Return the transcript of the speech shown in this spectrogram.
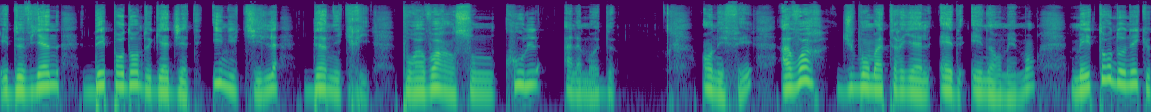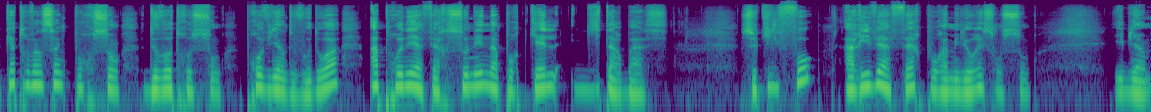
et deviennent dépendants de gadgets inutiles, dernier cri, pour avoir un son cool à la mode. En effet, avoir du bon matériel aide énormément, mais étant donné que 85% de votre son provient de vos doigts, apprenez à faire sonner n'importe quelle guitare basse. Ce qu'il faut arriver à faire pour améliorer son son, eh bien,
